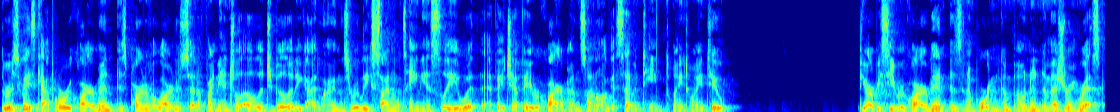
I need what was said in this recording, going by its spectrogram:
The risk based capital requirement is part of a larger set of financial eligibility guidelines released simultaneously with FHFA requirements on August 17, 2022. The RBC requirement is an important component of measuring risk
